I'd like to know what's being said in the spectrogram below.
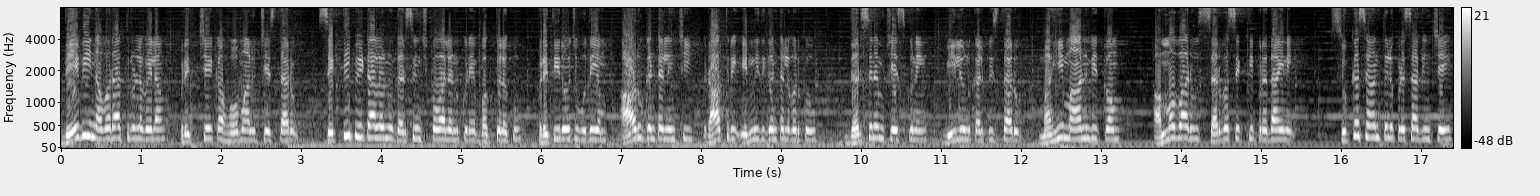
దేవీ నవరాత్రుల వేళ ప్రత్యేక హోమాలు చేస్తారు. శక్తిపీఠాలను దర్శించుకోవాలనుకునే భక్తులకు ప్రతిరోజు ఉదయం ఆరు గంటల నుంచి రాత్రి ఎనిమిది గంటల వరకు దర్శనం చేసుకునే వీలును కల్పిస్తారు. మహిమాన్విత్వం అమ్మవారు సర్వశక్తి ప్రదాయిని. సుఖశాంతులు ప్రసాదించే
